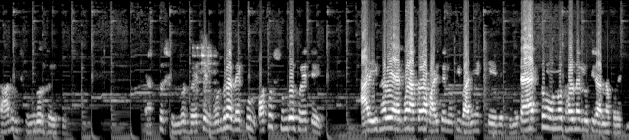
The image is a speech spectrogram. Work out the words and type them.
দারুণ সুন্দর হয়েছে। এত সুন্দর হয়েছে। বন্ধুরা, দেখুন, কত সুন্দর হয়েছে। আর এইভাবে একবার আপনারা বাড়িতে লুচি বানিয়ে খেয়ে দেখুন। এটা একদম অন্য ধরনের লুচি রান্না করেছি।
